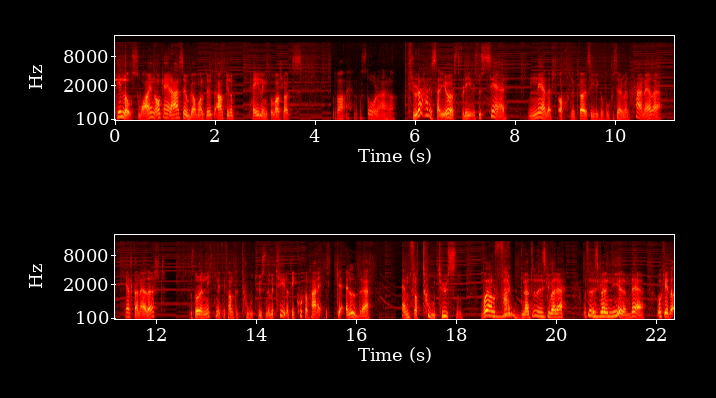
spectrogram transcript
Pillow Swine. OK, det her ser jo gammelt ut. Jeg har ikke noe peiling på hva slags Hva, hva står det her, da? Jeg tror det her er seriøst, fordi hvis du ser nederst Åh, nå klarer jeg sikkert ikke å fokusere, men her nede, helt der nederst, så står det 1995 til 2000. Det betyr at de kortene her er ikke eldre enn fra 2000. Hva i all verden? Jeg trodde de skulle være jeg det skulle være nyere enn det. Ok, da,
